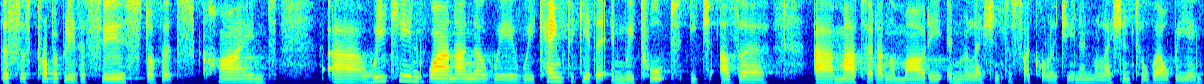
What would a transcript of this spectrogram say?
this is probably the first of its kind uh, weekend wānanga where we came together and we taught each other uh, Mātauranga Māori in relation to psychology and in relation to well-being.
